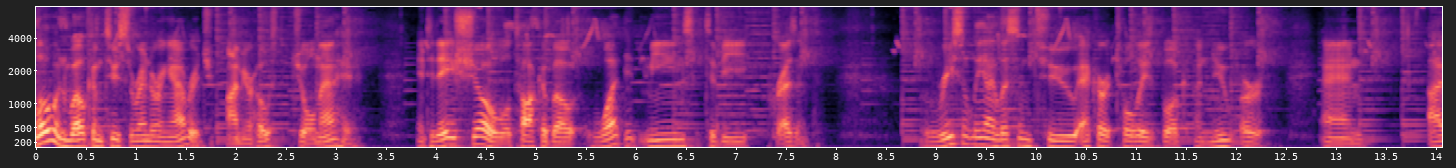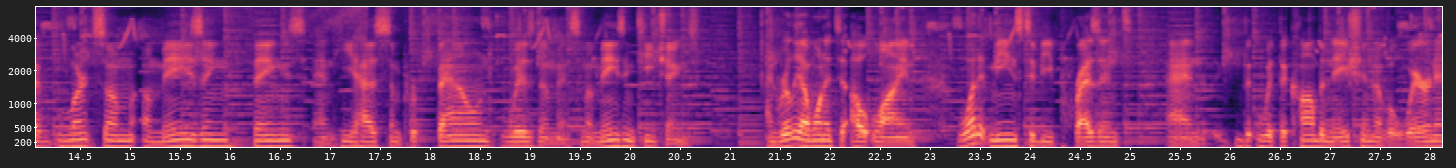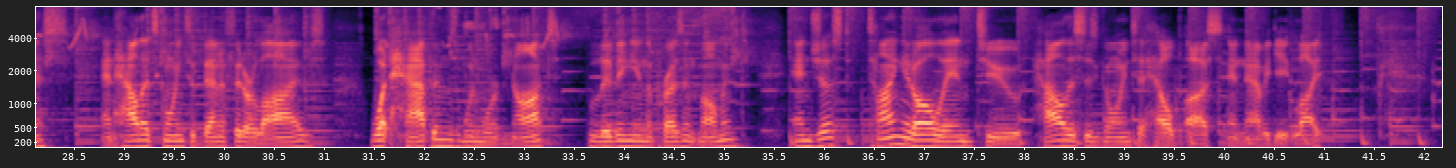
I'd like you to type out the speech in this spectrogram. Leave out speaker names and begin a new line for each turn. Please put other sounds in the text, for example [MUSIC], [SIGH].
Hello and welcome to Surrendering Average. I'm your host, Joel Mahe. In today's show, we'll talk about what it means to be present. Recently, I listened to Eckhart Tolle's book, A New Earth, and I've learned some amazing things, and he has some profound wisdom and some amazing teachings. And really, I wanted to outline what it means to be present and th- with the combination of awareness and how that's going to benefit our lives, what happens when we're not living in the present moment, and just tying it all into how this is going to help us and navigate life.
